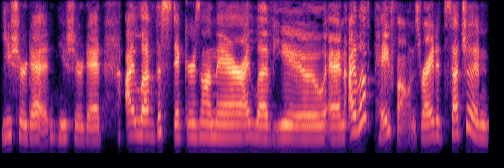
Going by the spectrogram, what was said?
You sure did. You sure did. I love the stickers on there. I love you, and I love payphones. Right? It's such an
